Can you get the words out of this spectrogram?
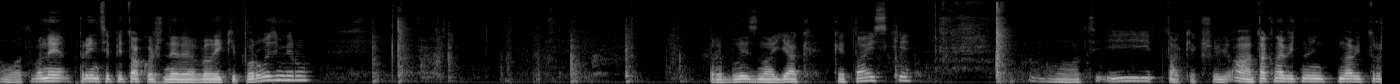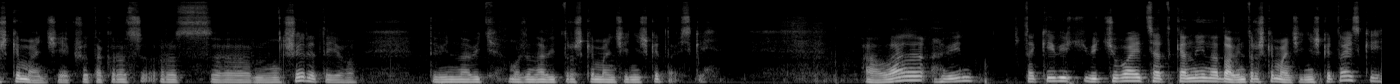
От. Вони, в принципі, також невеликі по розміру. Приблизно як китайські. От. І так, якщо. А, так навіть навіть трошки менше. Якщо так роз, розширити його, то він навіть може навіть трошки менше, ніж китайський. Але він такий відчувається тканина. Да, він трошки менший, ніж китайський.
